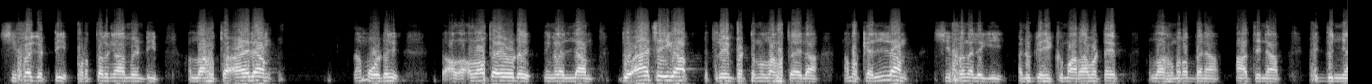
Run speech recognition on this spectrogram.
ശിഫ കെട്ടി പുറത്തിറങ്ങാൻ വേണ്ടി അള്ളാഹു ആരാം നമ്മോട് അള്ളാഹുത്തായോട് നിങ്ങളെല്ലാം ദുആ ചെയ്യുക. എത്രയും പെട്ടെന്ന് അള്ളാഹുത്തായ നമുക്കെല്ലാം ശിഫ നൽകി അനുഗ്രഹിക്കുമാറാവട്ടെ. അള്ളാഹു റബ്ബന ആത്തിന ഫിദ്ദുന്യ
